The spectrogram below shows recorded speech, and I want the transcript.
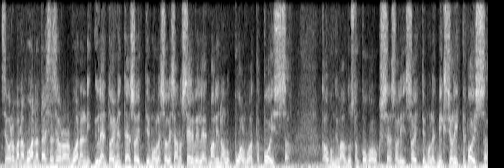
seuraavana vuonna tai sitä seuraavana vuonna niin Ylen toimittaja soitti mulle. Se oli saanut selville, että mä olin ollut puoli vuotta poissa kaupunginvaltuuston kokouksessa ja se oli, soitti mulle, että miksi olitte poissa.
